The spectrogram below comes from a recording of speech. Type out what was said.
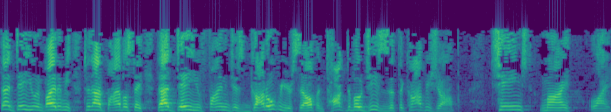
that day you invited me to that Bible study, that day you finally just got over yourself and talked about Jesus at the coffee shop, changed my life.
